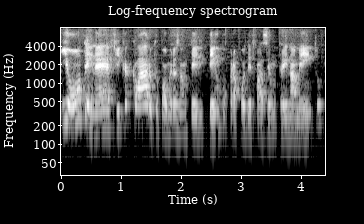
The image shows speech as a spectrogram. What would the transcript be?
E ontem, né, fica claro que o Palmeiras não teve tempo para poder fazer um treinamento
